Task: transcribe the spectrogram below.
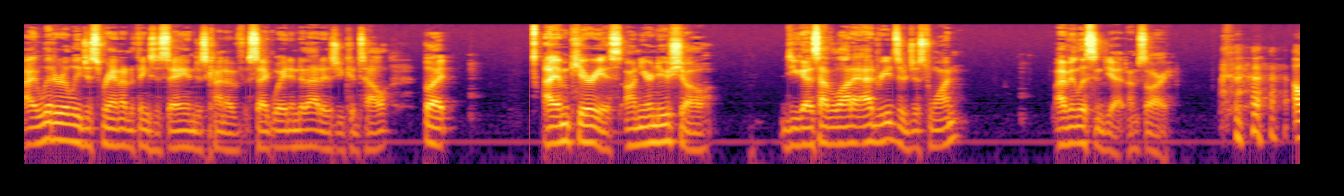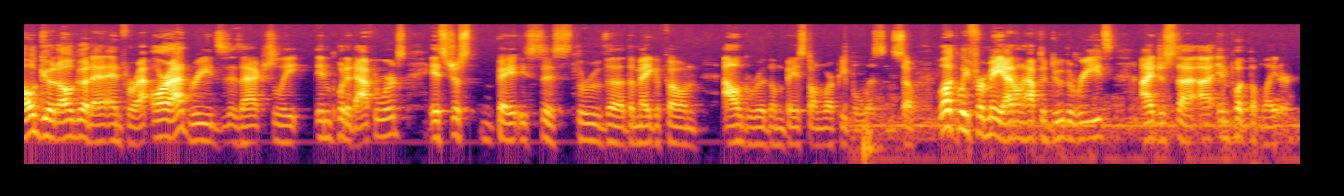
I literally just ran out of things to say and just kind of segued into that, as you could tell. But I am curious on your new show. Do you guys have a lot of ad reads or just one? I haven't listened yet. I'm sorry. all good, all good. And, for our ad reads is actually inputted afterwards. It's just basis through the the megaphone algorithm based on where people listen. So luckily for me, I don't have to do the reads. I just uh, uh, input them later.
